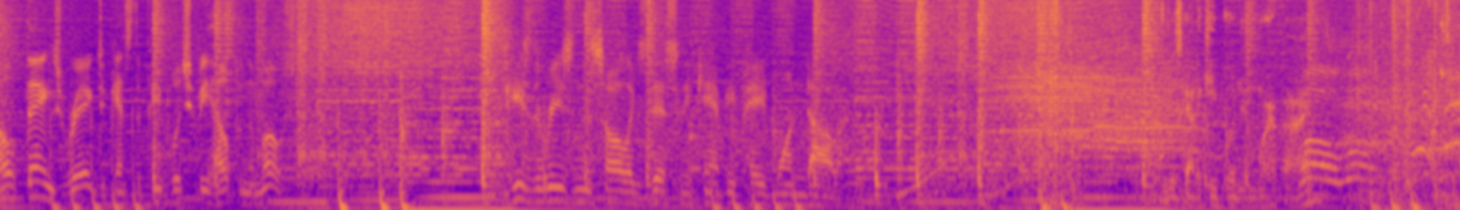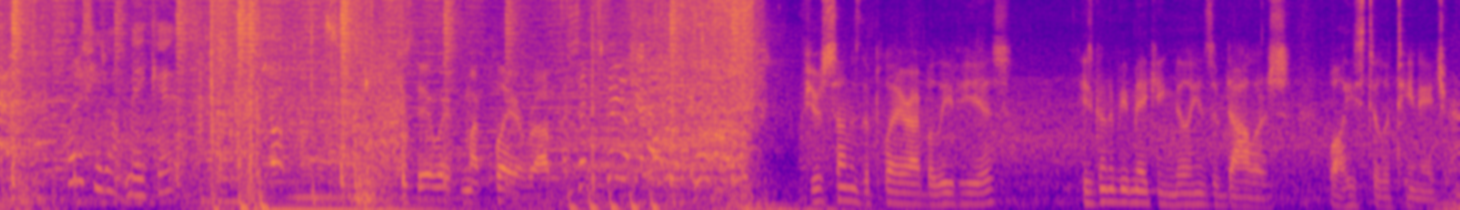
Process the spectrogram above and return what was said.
The whole thing's rigged against the people it should be helping the most. He's the reason this all exists, and he can't be paid one dollar. You just gotta keep putting in work, all right? What if you don't make it? Stay away from my player, Rob. If your son is the player I believe he is, he's going to be making millions of dollars while he's still a teenager.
